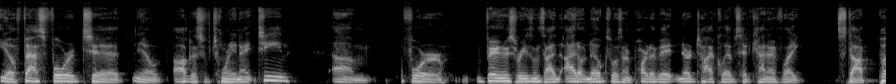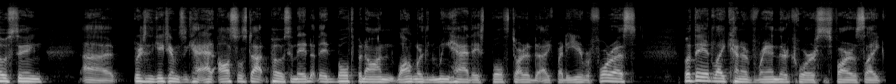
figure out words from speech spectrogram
you know, fast forward to you know August of 2019. Um, for various reasons, I, I don't know because I wasn't a part of it. Nerdocalypse had kind of like stopped posting. Uh, Bridge and Geek Jams had also stopped posting. They'd, they'd both been on longer than we had. They both started like about a year before us, but they had like kind of ran their course as far as like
